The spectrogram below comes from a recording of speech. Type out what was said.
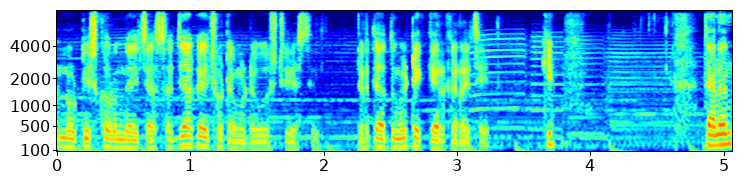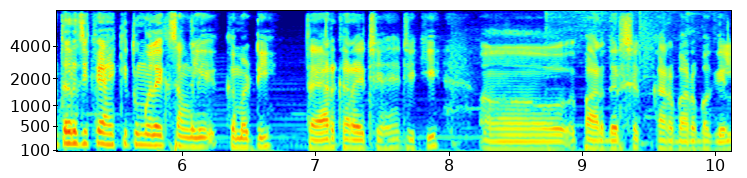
नोटीस करून द्यायच्या असतात. ज्या काही छोट्या मोठ्या गोष्टी असतील तर त्या तुम्ही टेक केअर करायच्या आहेत. ओके त्यानंतर जे काय आहे की तुम्हाला एक चांगली कमिटी तयार करायची आहे जी की पारदर्शक कारभार बघेल.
